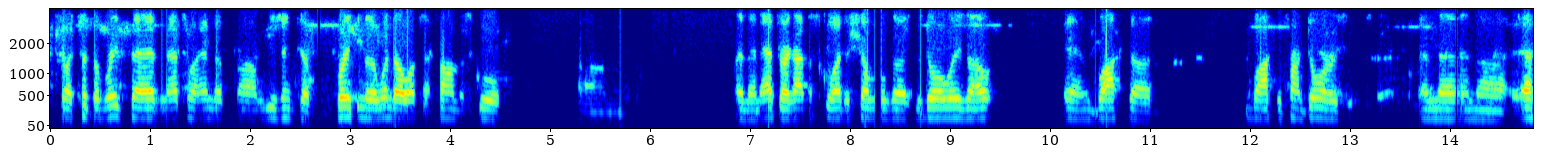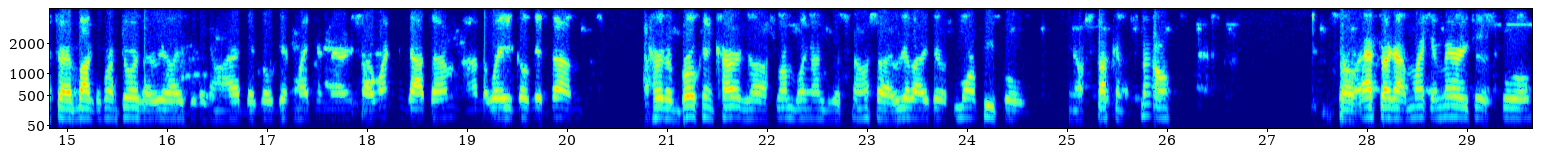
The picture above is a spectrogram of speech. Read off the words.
so I took the brake pad, and that's what I ended up um, using to break into the window once I found the school. Um, and then after I got the school, I had to shovel the, the doorways out and block the block the front doors. And then uh, after I blocked the front doors, I realized that you know I had to go get Mike and Mary, so I went and got them. On the way to go get them, I heard a broken car exhaust rumbling under the snow, so I realized there was more people you know, stuck in the snow. So after I got Mike and Mary to the school,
